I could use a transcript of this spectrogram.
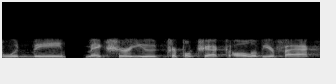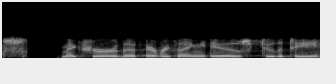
would be make sure you triple check all of your facts. Make sure that everything is to the T.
